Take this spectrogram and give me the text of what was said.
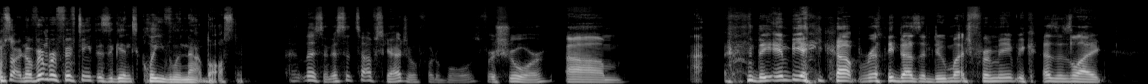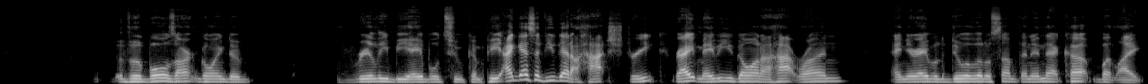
I'm sorry. November 15th is against Cleveland, not Boston. Listen, it's a tough schedule for the Bulls for sure. Um, the NBA Cup really doesn't do much for me because it's like the Bulls aren't going to really be able to compete. I guess if you get a hot streak, right? Maybe you go on a hot run and you're able to do a little something in that cup, but like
